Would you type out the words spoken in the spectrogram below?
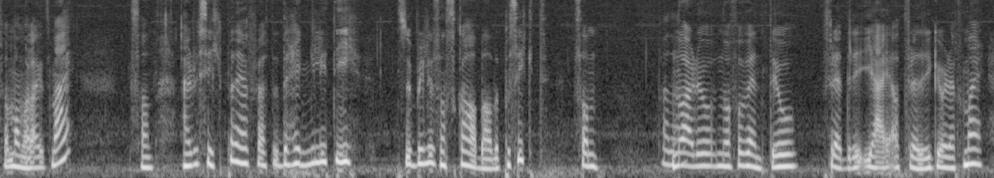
som mamma laget til meg. Sånn. Er du sikker på det? For at det henger litt i. Så du blir litt sånn skada av det på sikt. Sånn. Nå, er det jo, nå forventer jo Fredrik, jeg at Fredrik gjør det for meg.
